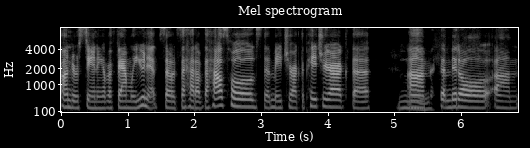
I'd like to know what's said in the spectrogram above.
understanding of a family unit. So it's the head of the household, the matriarch, the patriarch, the Mm. um the middle um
